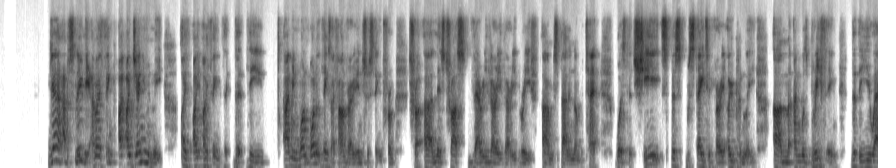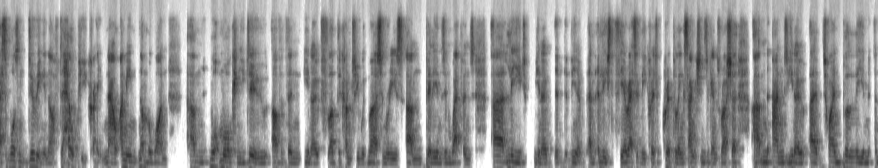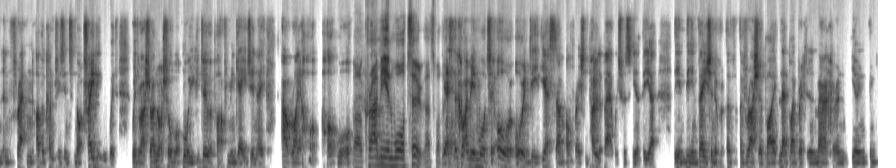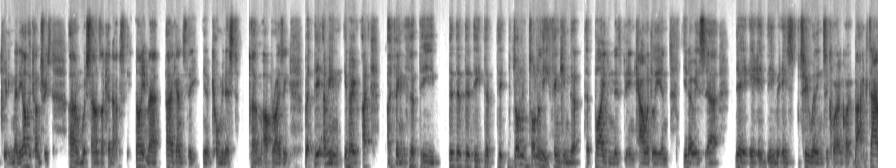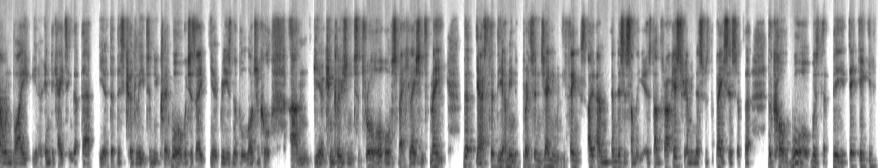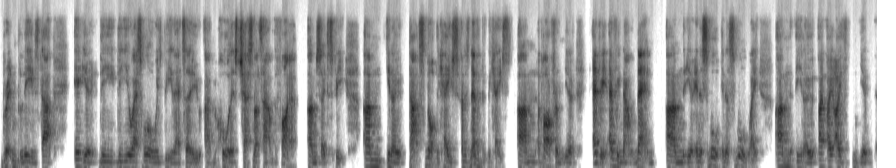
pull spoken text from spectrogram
Yeah, absolutely. And I think I, I genuinely, I, I, I, think that, that the I mean, one, one of the things I found very interesting from uh, Liz Truss' very, very, very brief um, spell in number 10 was that she sp- stated very openly um, and was briefing that the US wasn't doing enough to help Ukraine. Now, I mean, number one, um, what more can you do other than you know flood the country with mercenaries, um, billions in weapons, uh, lead you know you know at least theoretically crippling sanctions against Russia, um, and you know uh, try and bully and, and, and, threaten other countries into not trading with with Russia. I'm not sure what more you could do apart from engage in a outright hot hot war. Well, Crimean um, War too. That's what. yes, the Crimean War too, or or indeed yes, um, Operation Polar Bear, which was you know the uh, the, the invasion of, of, of Russia by led by Britain Britain and America, and you know, including many other countries, um, which sounds like an absolute nightmare against the you know communist um, uprising. But the, I mean, you know, I, I think that the the the the, the, the Don, Donnelly thinking that that Biden is being cowardly and you know is uh, he is too willing to quote unquote back down by you know indicating that there you know that this could lead to nuclear war, which is a you know, reasonable logical um, you know conclusion to draw or speculation to make. That yes, that the I mean Britain genuinely thinks, I, um, and this is something it has done throughout history. I mean this was the basis of the the Cold War was that the it, it, Britain believes that it, you know, the the US will always be there to um, haul its chestnuts out of the fire um, so to speak. Um, you know, that's not the case and has never been the case. Um, apart from, you know, every every now and then, um, you know, in a small in a small way. Um, you know, I, I, I you know,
